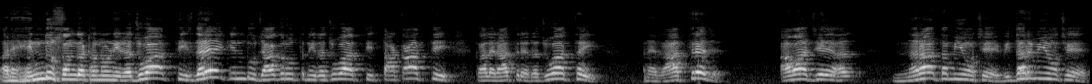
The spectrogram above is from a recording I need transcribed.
અને હિન્દુ સંગઠનોની રજૂઆતથી, દરેક હિન્દુ જાગૃતની રજૂઆતથી, તાકાતથી કાલે રાત્રે રજૂઆત થઈ અને રાત્રે જ આવા જે નરાધમીઓ છે, વિધર્મીઓ છે,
